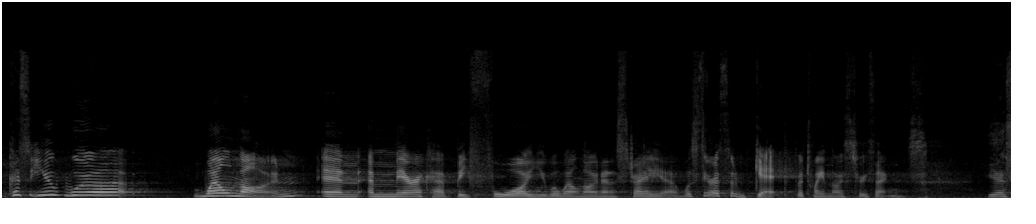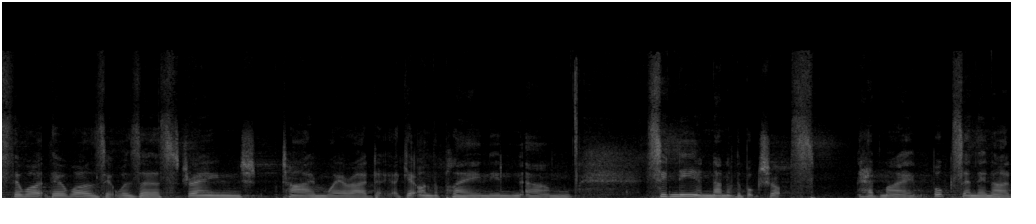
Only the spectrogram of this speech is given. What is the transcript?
Because you were well known in America before you were well known in Australia. Was there a sort of gap between those two things? Yes, there was. There was. It was a strange time where I'd get on the plane in um, Sydney and none of the bookshops had my books, and then I'd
